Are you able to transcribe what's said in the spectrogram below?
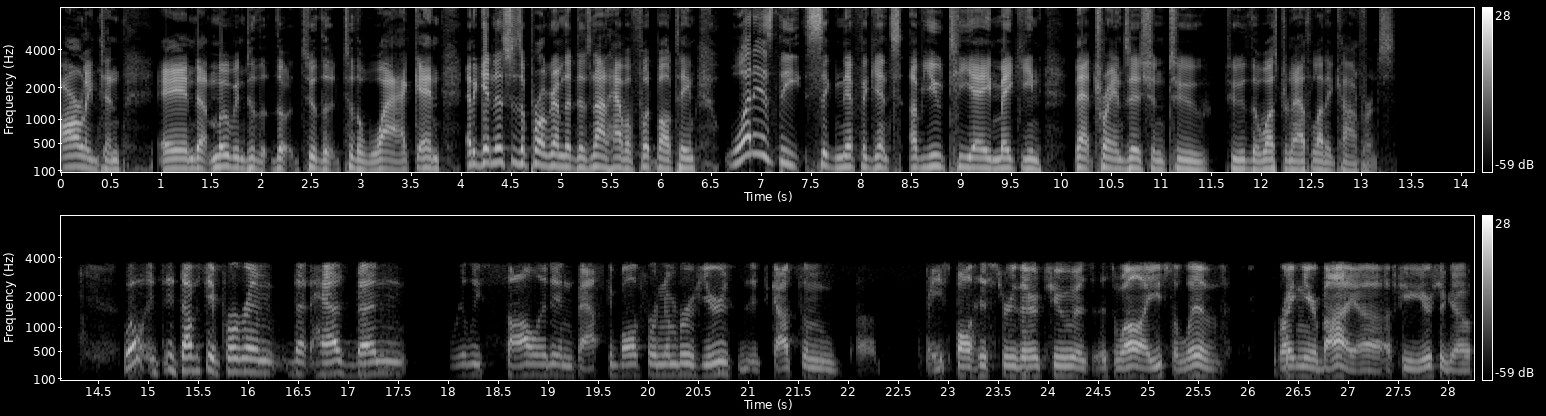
Arlington and uh, moving to the, the to the to the WAC. And and again, this is a program that does not have a football team. What is the significance of UTA making that transition to to the Western Athletic Conference? Well, it's, it's obviously a program that has been really solid in basketball for a number of years. It's got some uh, baseball history there too, as as well. I used to live right nearby uh, a few years ago,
